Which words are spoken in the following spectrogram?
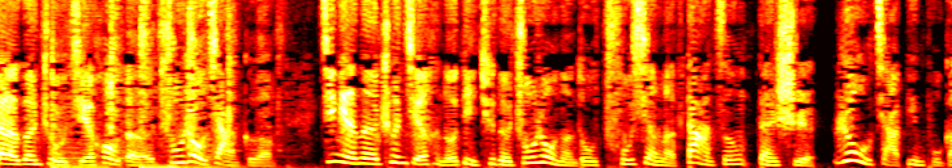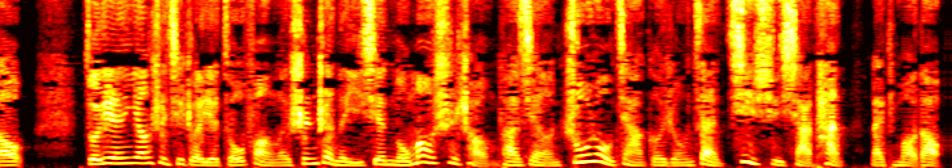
再来关注节后的猪肉价格。今年的春节，很多地区的猪肉呢都出现了大增，但是肉价并不高。昨天，央视记者也走访了深圳的一些农贸市场，发现猪肉价格仍在继续下探。来听报道。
